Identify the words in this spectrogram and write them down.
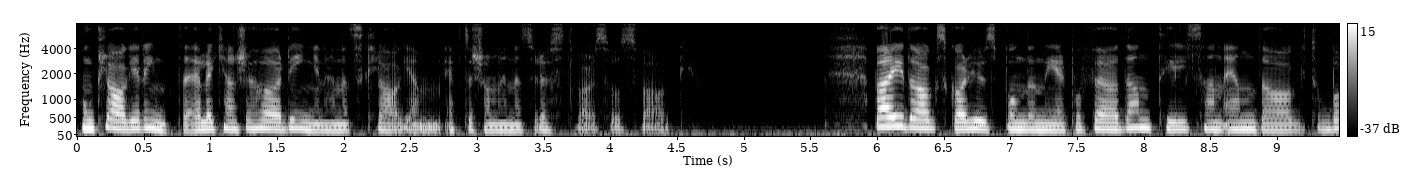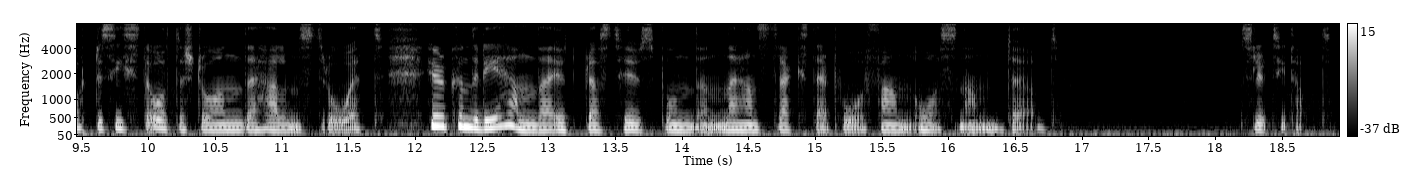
Hon klagade inte, eller kanske hörde ingen hennes klagan eftersom hennes röst var så svag. Varje dag skar husbonden ner på födan tills han en dag tog bort det sista återstående halmstrået. Hur kunde det hända, utbrast husbonden när han strax därpå fann åsnan död. Slutcitat.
